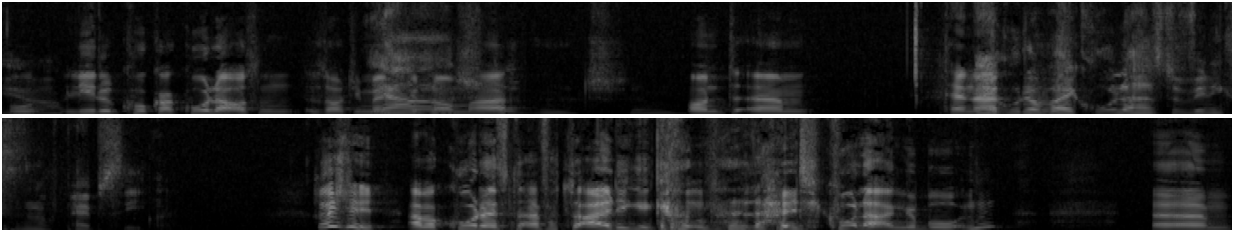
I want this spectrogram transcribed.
Wo Ja. Lidl Coca-Cola aus dem Sortiment ja, genommen hat. stimmt, Stimmt. Und, ähm, Na gut, aber bei Cola hast du wenigstens noch Pepsi. Richtig, aber Cola ist einfach zu Aldi gegangen und hat Aldi Cola angeboten. Ähm,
